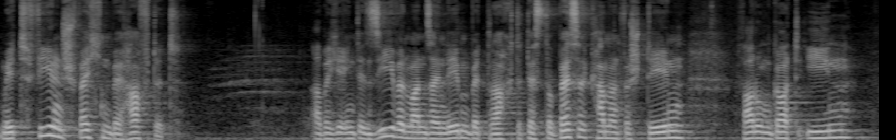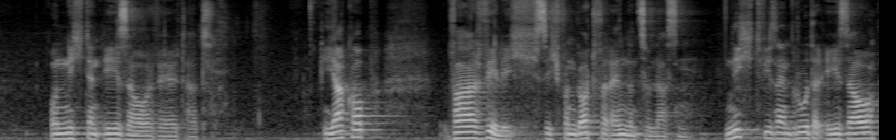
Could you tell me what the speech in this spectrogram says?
mit vielen Schwächen behaftet. Aber je intensiver man sein Leben betrachtet, desto besser kann man verstehen, warum Gott ihn und nicht den Esau erwählt hat. Jakob war willig, sich von Gott verändern zu lassen. Nicht wie sein Bruder Esau,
